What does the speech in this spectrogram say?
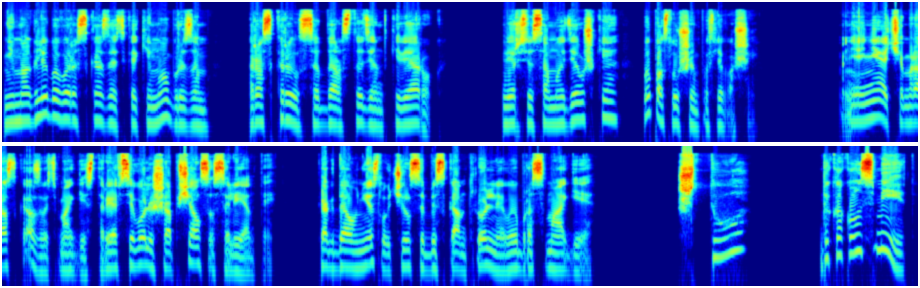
не могли бы вы рассказать, каким образом раскрылся дар студентки Виарок? Версию самой девушки мы послушаем после вашей». «Мне не о чем рассказывать, магистр. Я всего лишь общался с Ильентой, когда у нее случился бесконтрольный выброс магии». «Что? Да как он смеет?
